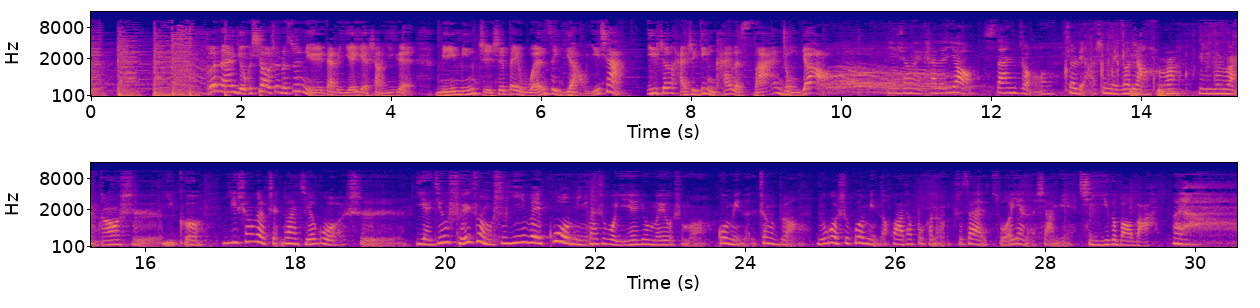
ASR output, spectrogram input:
河南有个孝顺的孙女带着爷爷上医院，明明只是被蚊子咬一下，医生还是硬开了三种药。医生给开的药三种，这俩是每个两盒，这一个软膏是一个。医生的诊断结果是眼睛水肿是因为过敏，但是我爷爷又没有什么过敏的症状。如果是过敏的话，他不可能只在左眼的下面起一个包吧。哎呀。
